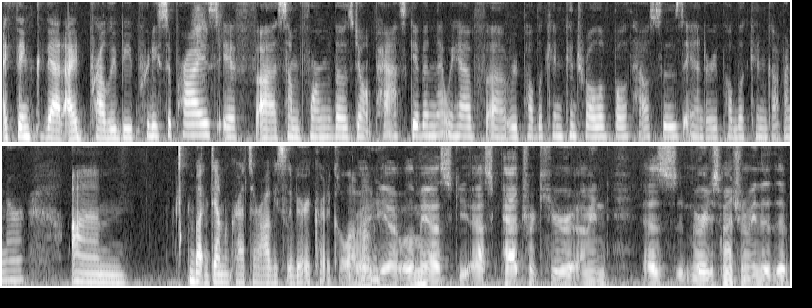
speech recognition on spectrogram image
I think that I'd probably be pretty surprised if uh, some form of those don't pass, given that we have uh, Republican control of both houses and a Republican governor. Um, but Democrats are obviously very critical of Right. them. Yeah. Well, let me ask you, ask Patrick here. I mean, as Mary just mentioned, I mean, the, the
